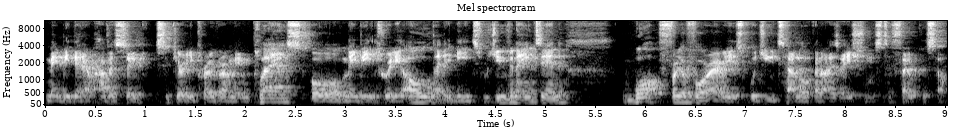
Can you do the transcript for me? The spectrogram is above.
maybe they don't have a security program in place, or maybe it's really old and it needs rejuvenating, what three or four areas would you tell organizations to focus on?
